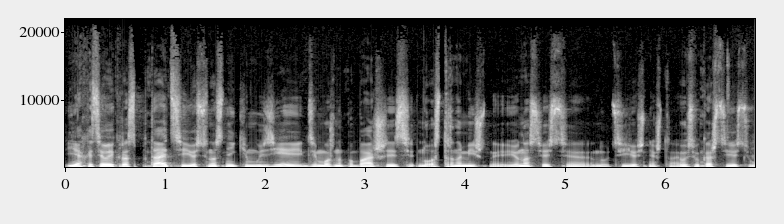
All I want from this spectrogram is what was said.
Я хацеў якраз пытаць ёсць у нас нейкі музей дзе можна пабачыць ну астранамічны і у нас ёсць ну ці ёсць нешта вось вы кажаце ёсць у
